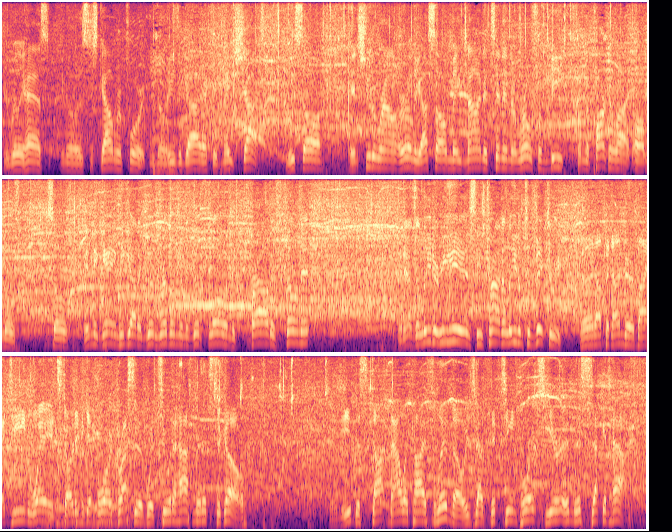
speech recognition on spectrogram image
He really has. You know, it's the scouting report. You know, he's a guy that can make shots. We saw in shoot around early, I saw him make nine to 10 in a row from deep, from the parking lot almost. So in the game, he got a good rhythm and a good flow, and the crowd is feeling it. And as a leader he is, he's trying to lead them to victory. Good up and under by Dean Wade, starting to get more aggressive with two and a half minutes to go. They need to stop Malachi Flynn, though. He's got 15 points here in this second half.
